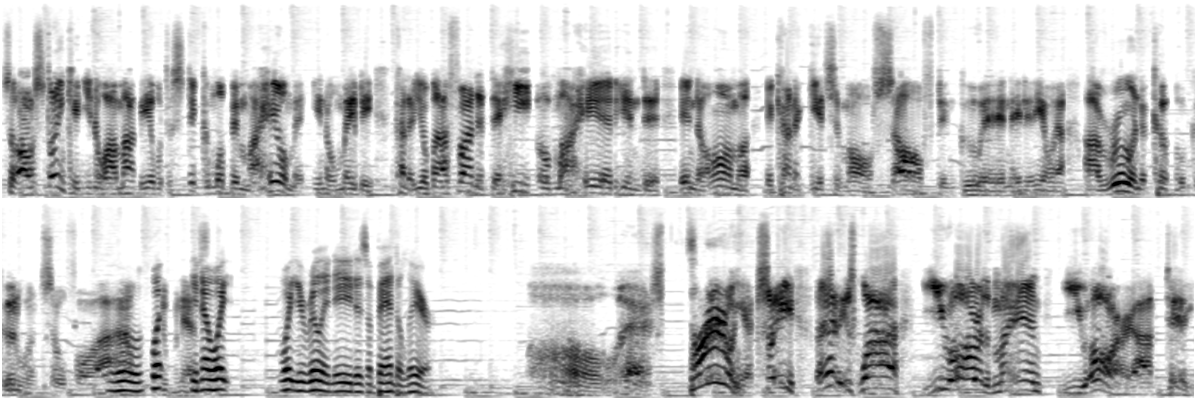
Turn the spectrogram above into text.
So I was thinking, you know, I might be able to stick them up in my helmet. You know, maybe kind of. You know, but I find that the heat of my head in the in the armor, it kind of gets them all soft and good. And they, you know, I, I ruined a couple good ones so far. I, Ooh, what you know what what you really need is a bandolier. Oh, that's brilliant. See, that is why you are the man you are. I tell you,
